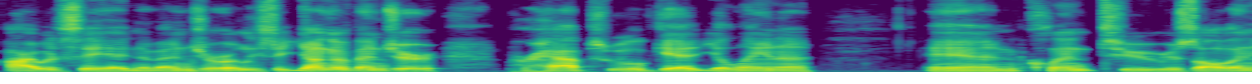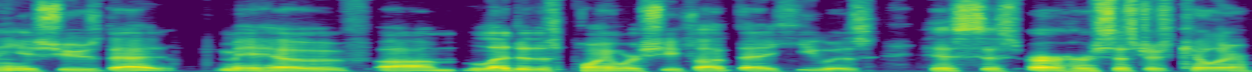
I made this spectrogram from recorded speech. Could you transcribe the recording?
I would say, an Avenger, or at least a young Avenger. Perhaps we will get Yelena and Clint to resolve any issues that may have um, led to this point where she thought that he was his sister or her sister's killer.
